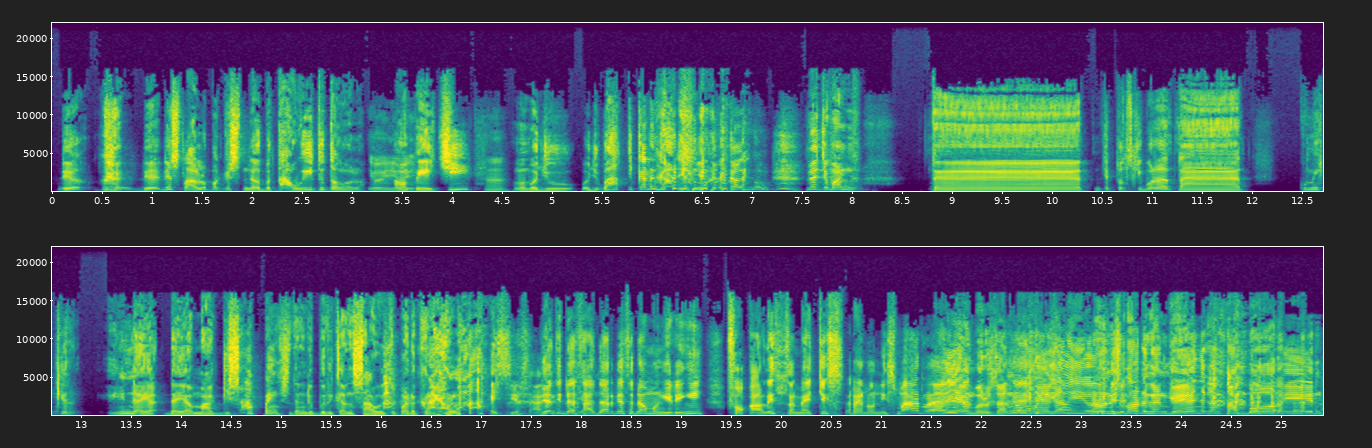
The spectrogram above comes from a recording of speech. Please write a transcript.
dia dia dia selalu pakai sendal Betawi itu tau gak lo? Yoi, Sama peci, Hmm. sama baju baju batik kadang-kadang panggung. Dia cuman tet, ketut keyboardnya tet. Gue mikir ini daya daya magis apa yang sedang diberikan Sawi kepada Crayola? Ice ya saat dia itu tidak ya. sadar dia sedang mengiringi vokalis senecis Reno Nismara Iya ya yang barusan ngomong ya kan? Yoi, yoi. Reno Nismara dengan gayanya kan tamborin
